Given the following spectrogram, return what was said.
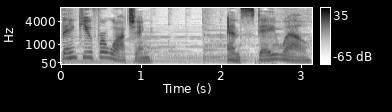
Thank you for watching and stay well.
